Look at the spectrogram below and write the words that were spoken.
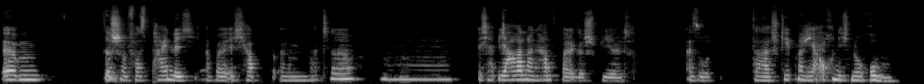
Ähm, das ist schon fast peinlich, aber ich habe, ähm, warte, hm, ich habe jahrelang Handball gespielt. Also da steht man ja auch nicht nur rum.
